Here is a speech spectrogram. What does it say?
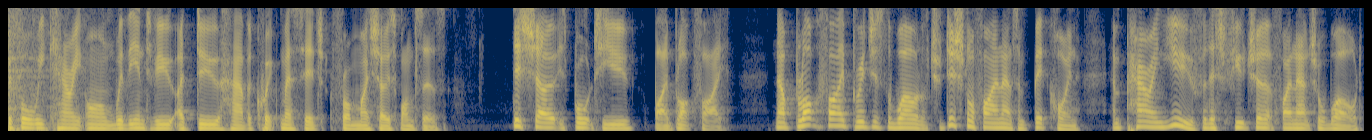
Before we carry on with the interview, I do have a quick message from my show sponsors. This show is brought to you by BlockFi. Now, BlockFi bridges the world of traditional finance and Bitcoin, empowering you for this future financial world.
